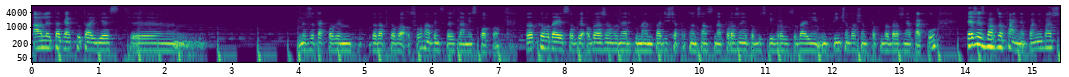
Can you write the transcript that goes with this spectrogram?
Ale tak jak tutaj jest, że tak powiem, dodatkowa osłona, więc to jest dla mnie spoko. Dodatkowo daje sobie obrażenia energii, mają 20% szansy na porażenie pobliskich wrogów, co daje im 58% obrażeń ataku. Też jest bardzo fajne, ponieważ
